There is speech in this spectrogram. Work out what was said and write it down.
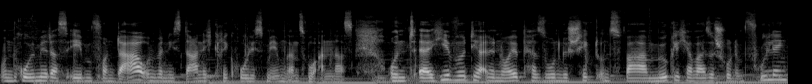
und hole mir das das eben von da und wenn ich es da nicht kriege, hole ich es mir eben ganz woanders. Und äh, hier wird dir eine neue Person geschickt und zwar möglicherweise schon im Frühling.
